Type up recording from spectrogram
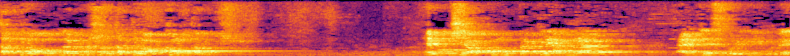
জাতীয় অবজ্ঞার ফসল জাতীয় অক্ষমতার ফসল এবং সেই অক্ষমতাকে আমরা অ্যাড্রেস করিনি বলে,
